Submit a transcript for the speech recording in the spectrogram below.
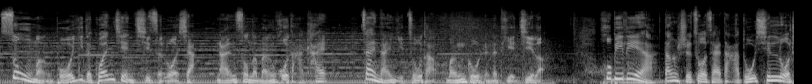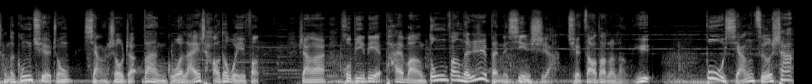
宋蒙博弈的关键棋子落下，南宋的门户大开，再难以阻挡蒙古人的铁骑了。忽必烈啊，当时坐在大都新落成的宫阙中，享受着万国来朝的威风。然而，忽必烈派往东方的日本的信使啊，却遭到了冷遇。不降则杀，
